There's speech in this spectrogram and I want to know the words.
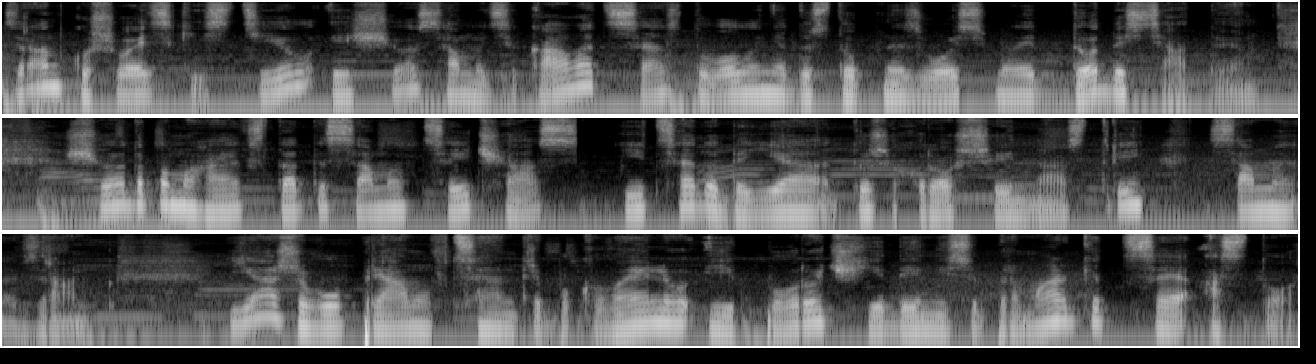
Зранку шведський стіл, і що саме цікаве, це задоволення доступне з 8 до 10, що допомагає встати саме в цей час, і це додає дуже хороший настрій саме зранку. Я живу прямо в центрі Буковелю, і поруч єдиний супермаркет це Астор,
